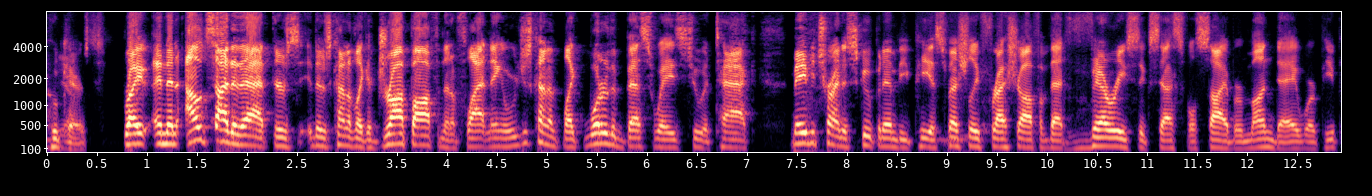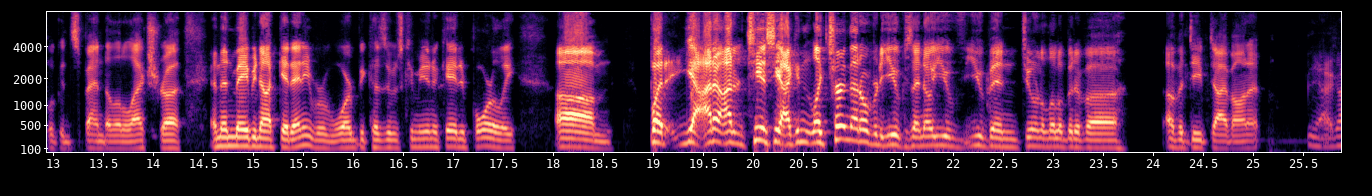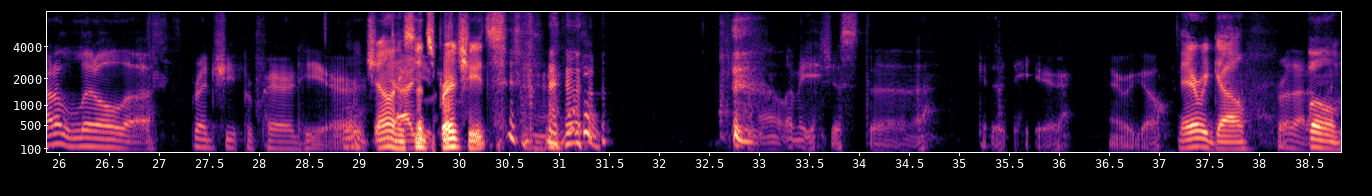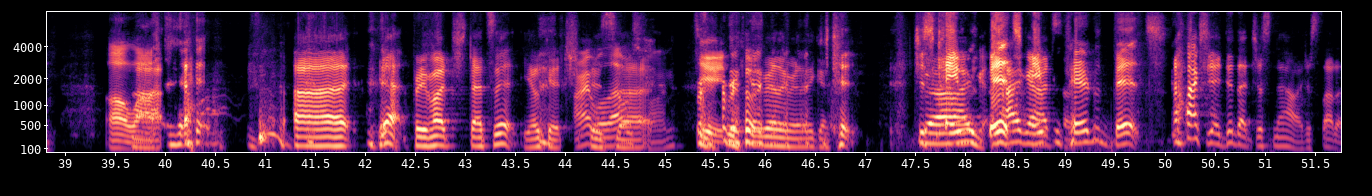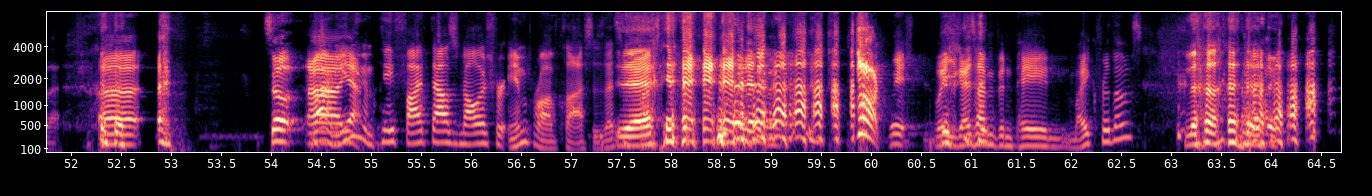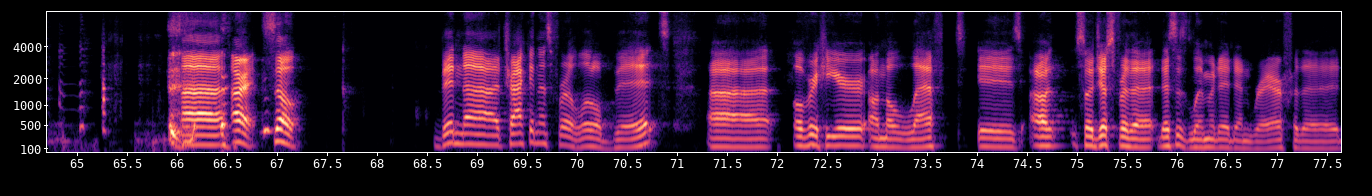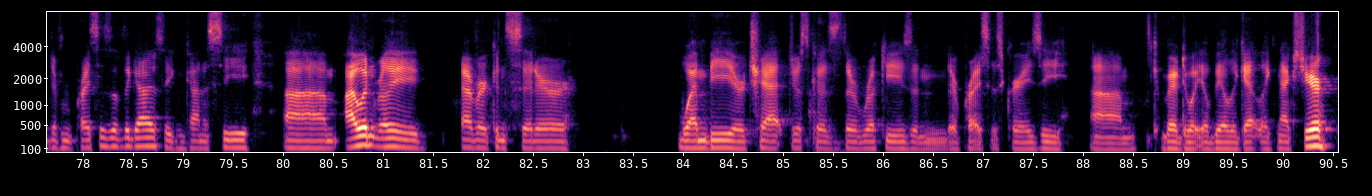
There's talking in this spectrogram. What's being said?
who Yeah. cares? Right. And then outside of that, there's there's kind of like a drop off and then a flattening. And we're just kind of like, what are the best ways to attack? Maybe trying to scoop an MVP, especially fresh off of that very successful Cyber Monday where people could spend a little extra and then maybe not get any reward because it was communicated poorly. Um, but yeah, I don't, I don't TSC, I can like turn that over to you because I know you've you've been doing a little bit of a of a deep dive on it. Yeah, I got a little uh, spreadsheet prepared here. John, Yeah, he said you- spreadsheets. Uh, let me just uh, get it here. There we go. there we go. Throw that. up. Boom. Oh wow. Uh, yeah, pretty much that's it. Jokic. All right. Well, is, that was uh, fun. Dude. really, really, really good. just No, came I with bits. I Came got some. prepared with bits. Actually, I did that just now. I just thought of that. Uh, so, Wow, uh, you yeah. even pay five thousand dollars for improv classes. That's Yeah. Fuck. Wait, wait. You guys haven't been paying Mike for those? Uh, all right. So, been uh, tracking this for a little bit. Uh, over here on the left is uh, so just for the this is limited and rare for the different prices of the guys, so you can kind of see. Um, I wouldn't really ever consider Wemby or Chet just because they're rookies and their price is crazy um, compared to what you'll be able to get like next year.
